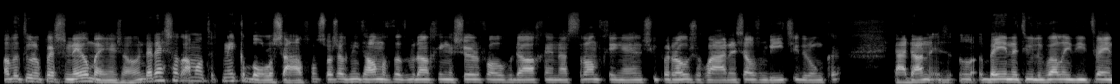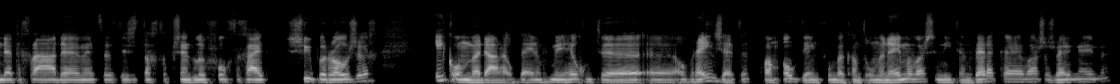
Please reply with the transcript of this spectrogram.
Hadden toen ook personeel mee en zo. En de rest zat allemaal te knikkenbollen s'avonds. Was ook niet handig dat we dan gingen surfen overdag en naar het strand gingen en super rozig waren en zelfs een biertje dronken. Ja, dan ben je natuurlijk wel in die 32 graden met het is 80% luchtvochtigheid, super rozig. Ik kon me daar op de een of andere manier heel goed uh, uh, overheen zetten. kwam ook denk ik omdat ik aan het ondernemen was en niet aan het werk uh, was als werknemer.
